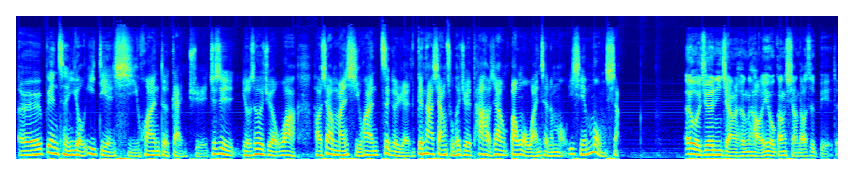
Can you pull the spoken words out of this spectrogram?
而变成有一点喜欢的感觉，就是有时候会觉得哇，好像蛮喜欢这个人，跟他相处会觉得他好像帮我完成了某一些梦想。哎、我觉得你讲的很好，因为我刚想到是别的。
